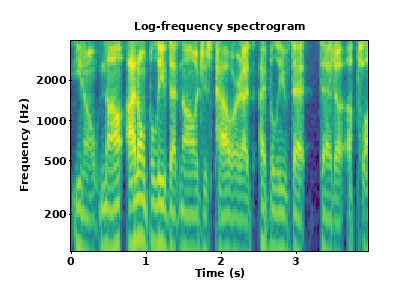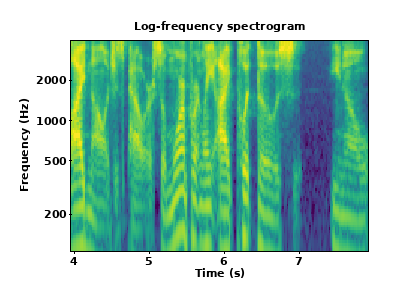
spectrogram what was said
you know now i don't believe that knowledge is power i, I believe that that uh, applied knowledge is power. So more importantly i put those you know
